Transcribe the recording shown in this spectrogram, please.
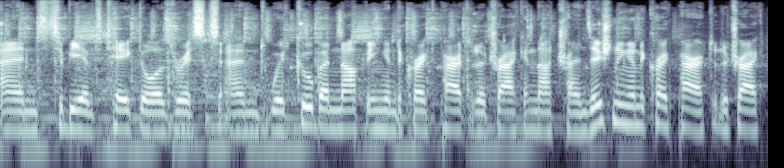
and to be able to take those risks. And with Kuba not being in the correct part of the track and not transitioning in the correct part of the track,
